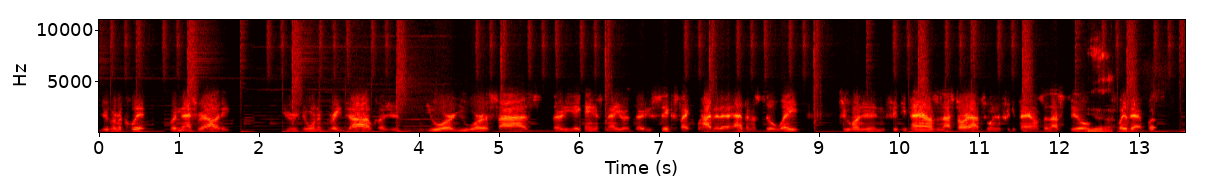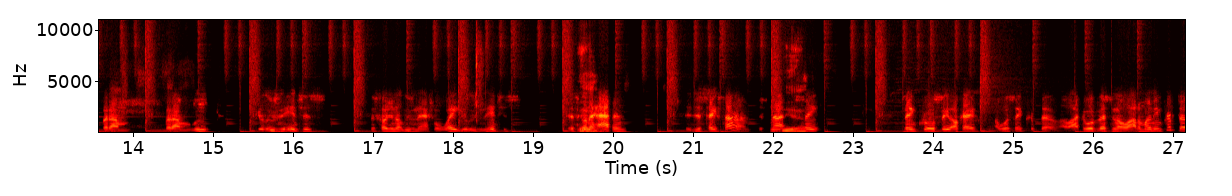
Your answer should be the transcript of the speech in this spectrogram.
you're gonna quit. But in actuality, you're doing a great job because you're you are you were a size 38 inch, now you're a 36. Like, how did that happen? I still weigh 250 pounds, and I started out 250 pounds, and I still Yeah. weigh that. But but I'm but I'm lo- you're losing inches. Just because you're not losing the actual weight, you're losing inches. It's gonna happen. It just takes time. It's not Yeah. this ain't Think crow see okay i will say crypto a lot of people investing a lot of money in crypto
